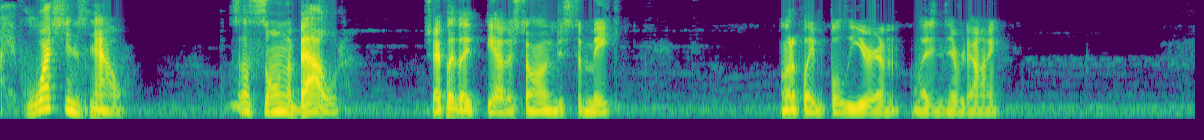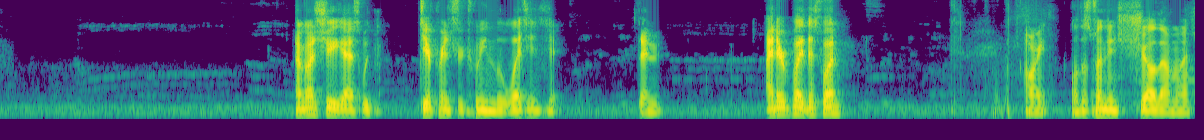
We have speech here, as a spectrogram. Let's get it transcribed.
I have questions now. What's that song about? Should I play like the other song just to make? I'm gonna play Believer and Legends Never Die. I'm gonna show you guys what difference between the Legends. Then I never played this one. All right. Well, this one didn't show that much.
